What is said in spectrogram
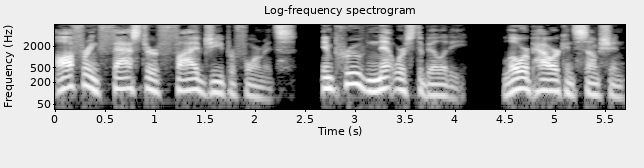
offering faster 5G performance, improved network stability, lower power consumption,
